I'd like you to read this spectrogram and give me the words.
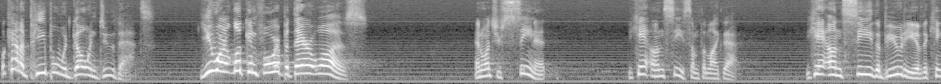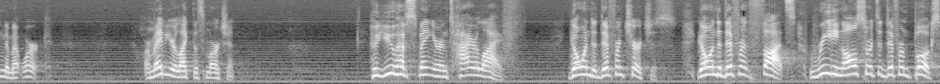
what kind of people would go and do that? You weren't looking for it, but there it was. And once you've seen it, you can't unsee something like that. You can't unsee the beauty of the kingdom at work. Or maybe you're like this merchant who you have spent your entire life going to different churches, going to different thoughts, reading all sorts of different books,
